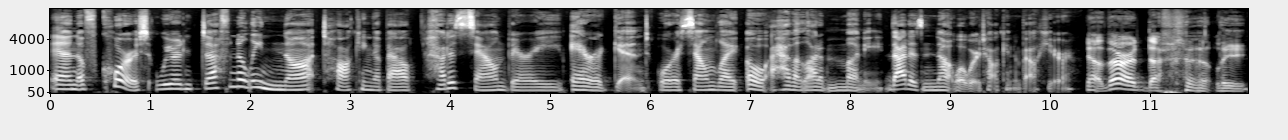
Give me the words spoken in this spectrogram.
And of course, we're definitely not talking about how to sound very arrogant or sound like, oh, I have a lot of money. That is not what we're talking about here. Yeah, there are definitely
